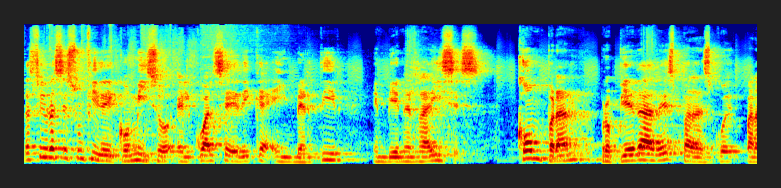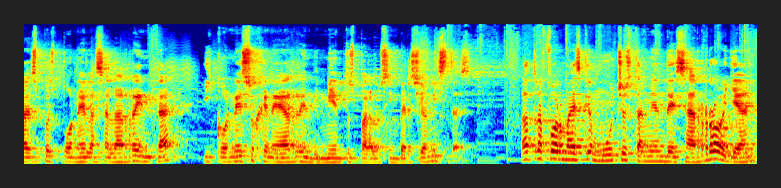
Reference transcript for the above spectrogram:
Las fibras es un fideicomiso el cual se dedica a invertir en bienes raíces. Compran propiedades para después, ponerlas a la renta y con eso generar rendimientos para los inversionistas. La otra forma es que muchos también desarrollan eh,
